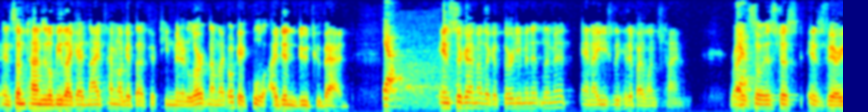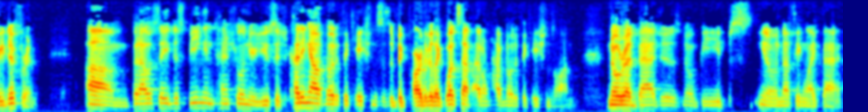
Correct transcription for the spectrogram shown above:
And sometimes it'll be like at nighttime and I'll get that 15 minute alert and I'm like, okay, cool. I didn't do too bad. Yeah. Instagram has like a 30 minute limit and I usually hit it by lunchtime. Right. Yeah. So it's just, is very different. Um, but I would say just being intentional in your usage, cutting out notifications is a big part of it. Like WhatsApp, I don't have notifications on. No red badges, no beeps, you know, nothing like that.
